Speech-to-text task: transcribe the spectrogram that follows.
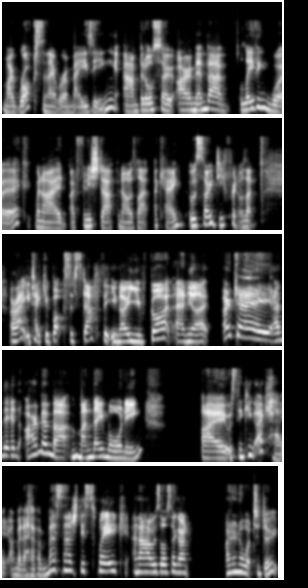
my rocks and they were amazing. Um, but also, I remember leaving work when I'd, I'd finished up and I was like, okay, it was so different. It was like, all right, you take your box of stuff that you know you've got and you're like, okay. And then I remember Monday morning, I was thinking, okay, I'm going to have a massage this week. And I was also going, I don't know what to do.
